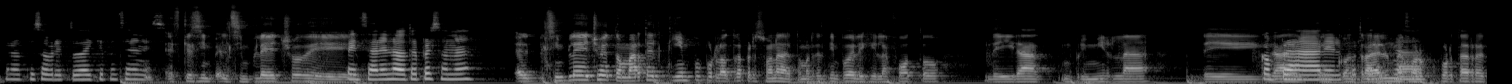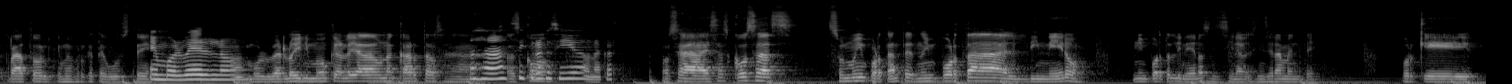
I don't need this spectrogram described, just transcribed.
Creo que sobre todo hay que pensar en eso. Es que el simple hecho de... Pensar en la otra persona. El simple hecho de tomarte el tiempo por la otra persona, de tomarte el tiempo de elegir la foto, de ir a imprimirla, de a Comprar el encontrar el mejor portarretrato, el que mejor que te guste, Envolverlo. envolverlo y ni modo que no le haya dado una carta, o sea, Ajá, ¿sabes sí, cómo? creo que sí, una carta. O sea, esas cosas son muy importantes, no importa el dinero, no importa el dinero sincera- sinceramente, porque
